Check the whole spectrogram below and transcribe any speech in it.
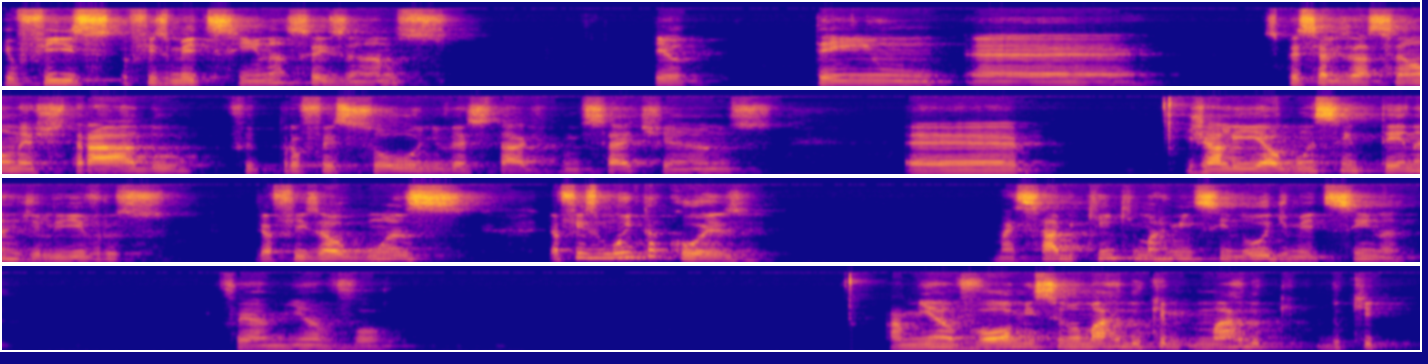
Eu fiz, eu fiz medicina seis anos, eu tenho é, especialização, mestrado, fui professor universitário por sete anos, é, já li algumas centenas de livros, já fiz algumas, já fiz muita coisa. Mas sabe quem que mais me ensinou de medicina? Foi a minha avó. A minha avó me ensinou mais do que, mais do do que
